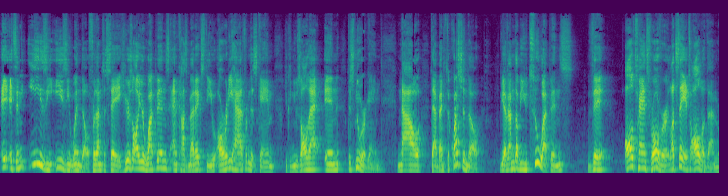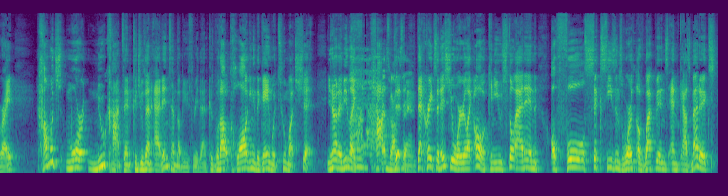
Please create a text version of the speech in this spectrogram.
it's an easy, easy window for them to say, here's all your weapons and cosmetics that you already had from this game. You can use all that in this newer game. Now, that begs the question though. You have MW2 weapons that all transfer over. Let's say it's all of them, right? How much more new content could you then add into MW3 then? Because without clogging the game with too much shit. You know what I mean? Like how, th- that creates an issue where you're like, oh, can you still add in a full six seasons worth of weapons and cosmetics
